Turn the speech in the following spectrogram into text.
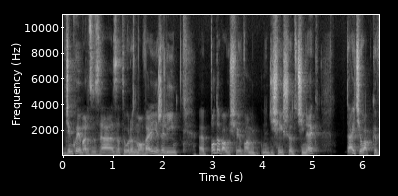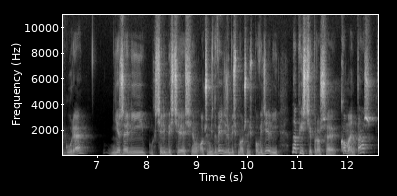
dziękuję bardzo za, za tę rozmowę. Jeżeli e, podobał się Wam dzisiejszy odcinek, dajcie łapkę w górę. Jeżeli chcielibyście się o czymś dowiedzieć, żebyśmy o czymś powiedzieli, napiszcie proszę komentarz.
